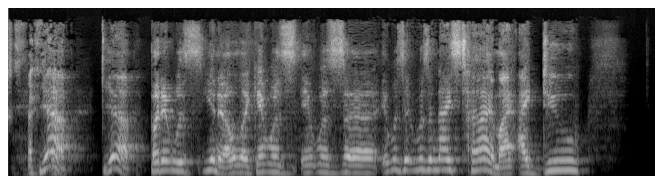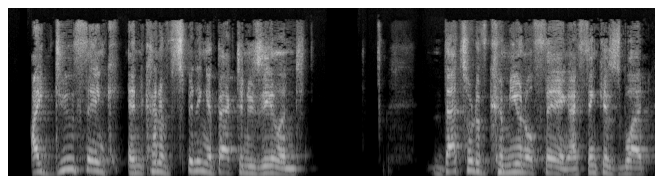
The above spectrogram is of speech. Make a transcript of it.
yeah, yeah but it was you know like it was it was uh it was it was a nice time i i do i do think and kind of spinning it back to new zealand that sort of communal thing i think is what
